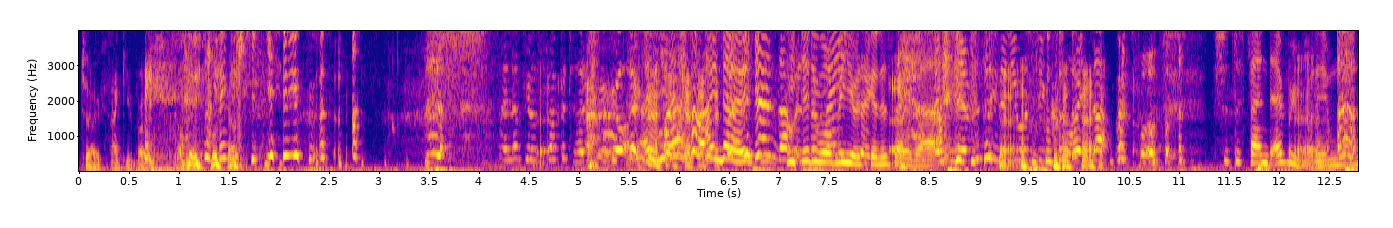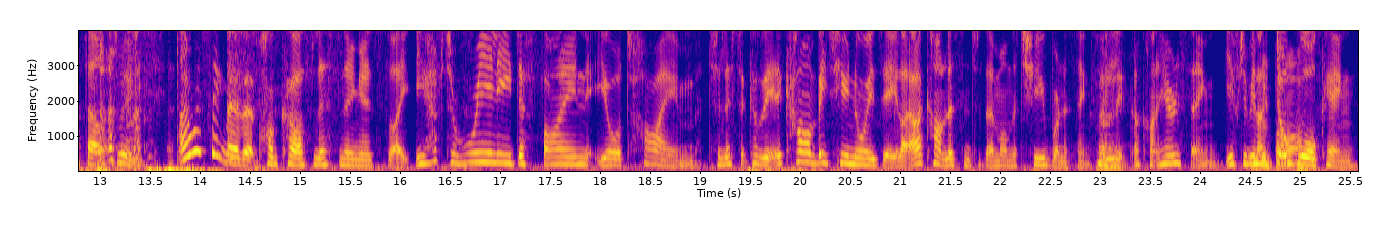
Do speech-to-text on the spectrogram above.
Jo, thank you very much for coming on the podcast. I love your sabotage of your own yeah, I know. he didn't want me. He was going to say that. I've never seen anyone do quite that before. Should defend everybody in one fell swoop. I always think though that podcast listening is like you have to really define your time to listen because it, it, can't be too noisy. Like I can't listen to them on the tube or anything, so no. I can't hear anything. You have to be in like dog walking.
